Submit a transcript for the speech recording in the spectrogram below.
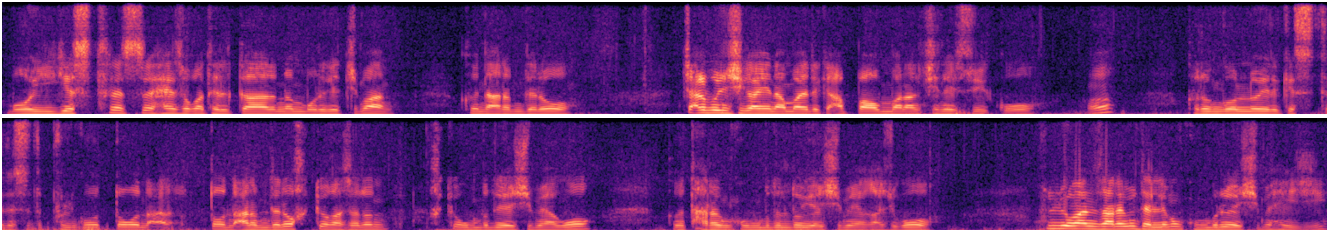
뭐 이게 스트레스 해소가 될까는 모르겠지만 그 나름대로 짧은 시간이나마 이렇게 아빠 엄마랑 지낼 수 있고 어 그런 걸로 이렇게 스트레스도 풀고 또 나 또 나름대로 학교 가서는 학교 공부도 열심히 하고 그 다른 공부들도 열심히 해가지고 훌륭한 사람이 되려면 공부를 열심히 해야지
